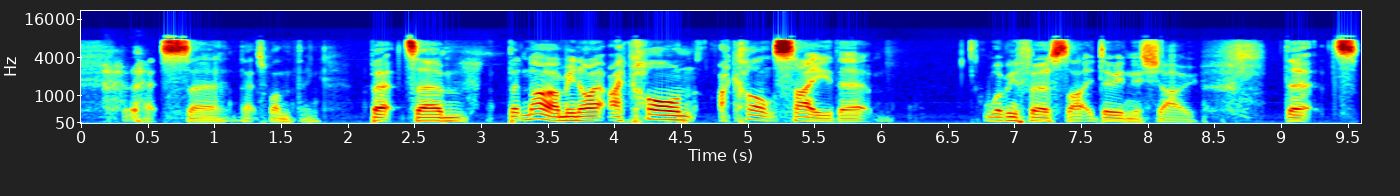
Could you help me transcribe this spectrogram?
that's uh, that's one thing. But um, but no, I mean, I, I can't I can't say that when we first started doing this show that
